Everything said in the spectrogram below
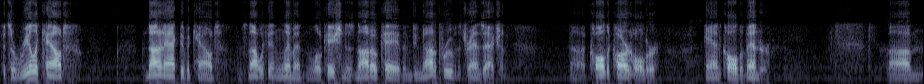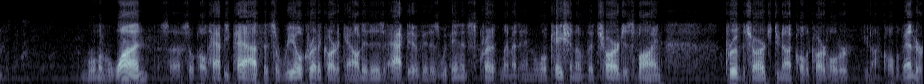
If it's a real account, but not an active account, it's not within limit, and the location is not okay, then do not approve the transaction. Uh, call the cardholder and call the vendor. Um, rule number one, so-called happy path. It's a real credit card account. It is active. It is within its credit limit, and the location of the charge is fine. Approve the charge. Do not call the cardholder. Do not call the vendor.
